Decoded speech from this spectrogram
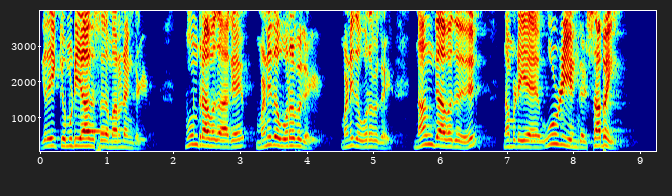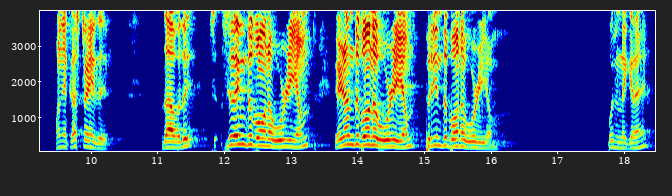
கிரகிக்க முடியாத சில மரணங்கள். மூன்றாவதாக மனித உறவுகள். மனித உறவுகள். நான்காவது நம்முடைய ஊழியங்கள் சபை. கொஞ்சம் கஷ்டம் இது. அதாவது சி- சிதைந்து போன ஊழியம் இழந்து போன ஊழியம் பிரிந்து போன ஊழியம். புரிய நினைக்கிறேன்?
